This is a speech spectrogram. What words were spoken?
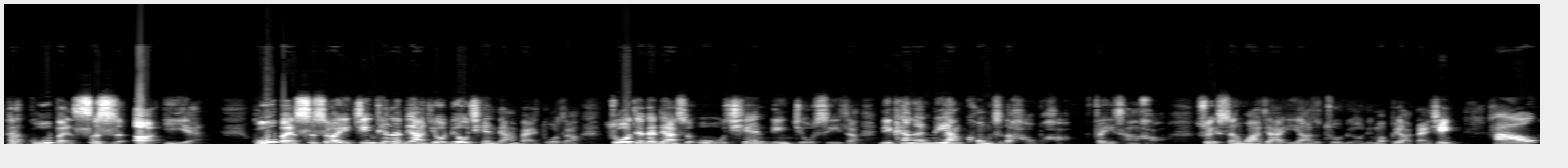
它的股本四十二亿呀，股本四十二亿，今天的量就六千两百多张，昨天的量是五千零九十一张，你看看量控制的好不好？非常好，所以生化家一样是主流，你们不要担心。好，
